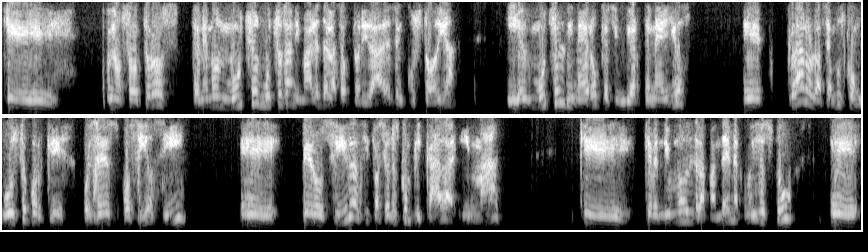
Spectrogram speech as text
que nosotros tenemos muchos, muchos animales de las autoridades en custodia y es mucho el dinero que se invierte en ellos. Eh, claro, lo hacemos con gusto porque pues es o sí o sí, eh, pero sí la situación es complicada y más que, que vendimos de la pandemia, como dices tú. Eh,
